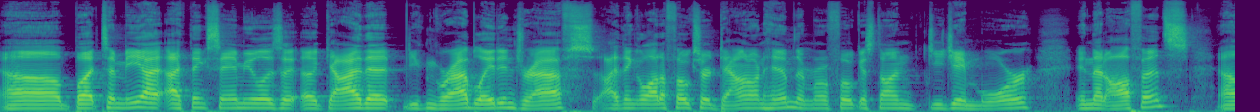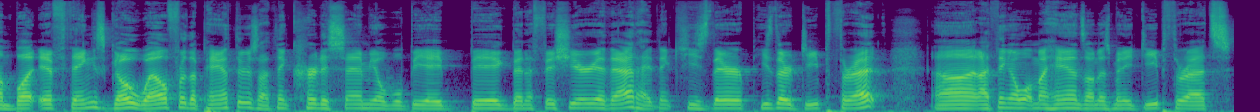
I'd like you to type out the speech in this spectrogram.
Uh, but to me, I, I think Samuel is a, a, guy that you can grab late in drafts. I think a lot of folks are down on him. They're more focused on DJ Moore in that offense. Um, but if things go well for the Panthers, I think Curtis Samuel will be a big beneficiary of that. I think he's their he's their deep threat, uh, and I think I want my hands on as many deep threats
